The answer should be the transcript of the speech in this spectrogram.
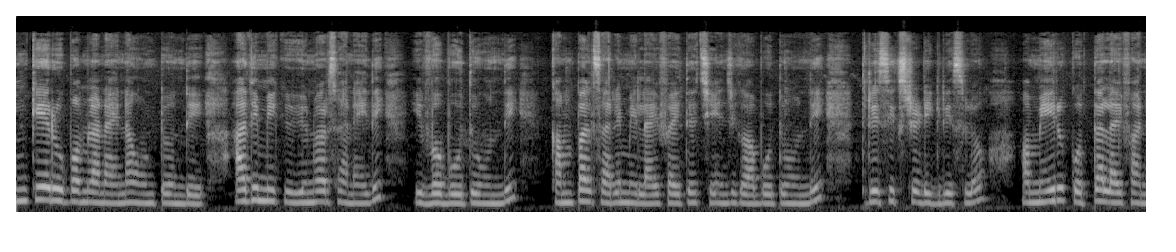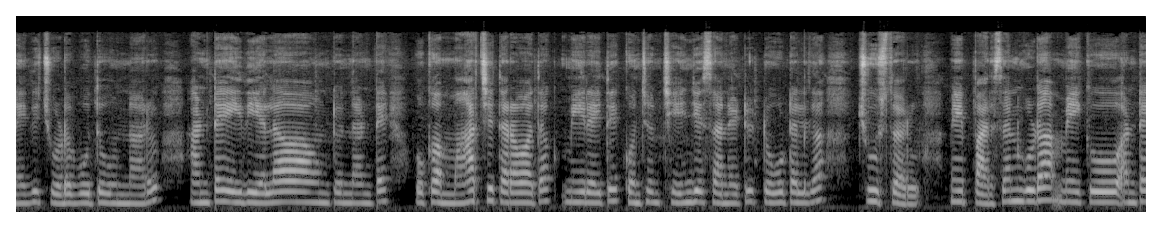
ఇంకే రూపంలోనైనా ఉంటుంది. అది మీకు యూనివర్స్ అనేది ఇవ్వబోతూ ఉంది. కంపల్సరీ మీ లైఫ్ అయితే చేంజ్ కాబోతూ ఉంది. త్రీ సిక్స్టీ డిగ్రీస్లో మీరు కొత్త లైఫ్ అనేది చూడబోతూ ఉన్నారు. అంటే ఇది ఎలా ఉంటుందంటే ఒక మార్చి తర్వాత మీరైతే కొంచెం చేంజెస్ అనేటివి టోటల్గా చూస్తారు. మీ పర్సన్ కూడా మీకు అంటే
